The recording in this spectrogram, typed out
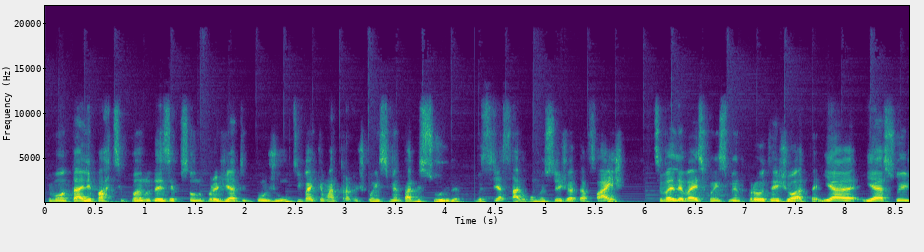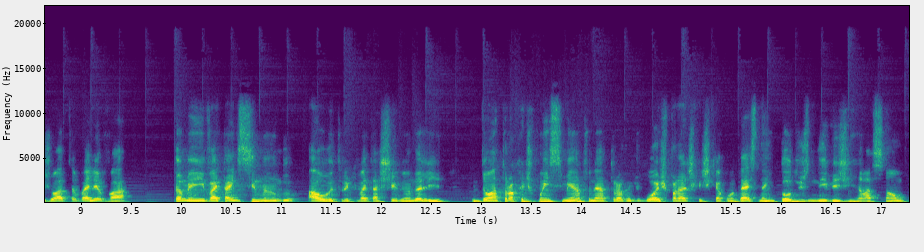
que vão estar ali participando da execução do projeto em conjunto e vai ter uma troca de conhecimento absurda. Você já sabe como a sua EJ faz, você vai levar esse conhecimento para outra EJ e a, e a sua EJ vai levar também, vai estar ensinando a outra que vai estar chegando ali. Então, a troca de conhecimento, né, a troca de boas práticas que acontece né, em todos os níveis de relação,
